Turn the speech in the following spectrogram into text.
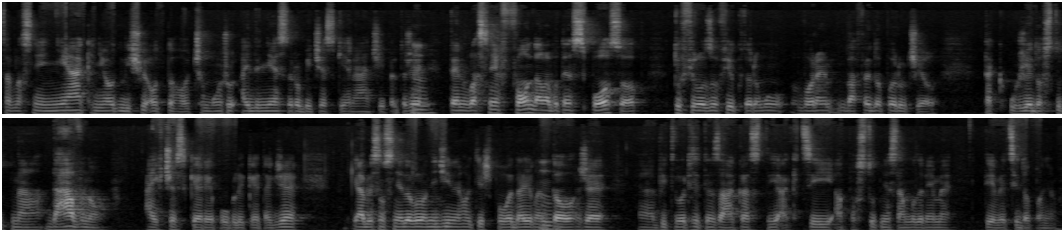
sa vlastne nejak neodlišuje od toho, čo môžu aj dnes robiť českí hráči. Pretože hmm. ten vlastne fond alebo ten spôsob, tú filozofiu, ktorú mu Warren Buffett doporučil, tak už je dostupná dávno aj v České republike. Takže ja by som si nedovolil nič iného tiež povedať, len hmm. to, že eh, vytvorí si ten zákaz tých akcií a postupně samozřejmě ty věci doplňovat.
